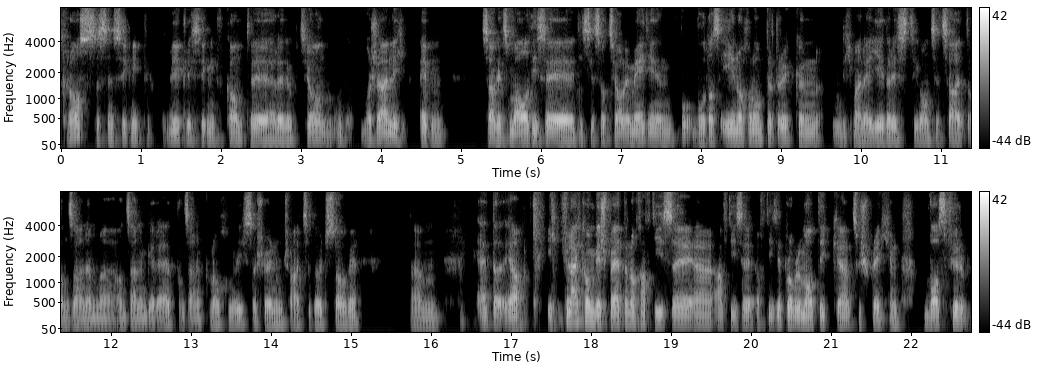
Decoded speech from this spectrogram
Krass, das ist eine wirklich signifikante Reduktion und wahrscheinlich eben sage jetzt mal, diese, diese sozialen Medien, wo, wo, das eh noch runterdrücken. Und ich meine, jeder ist die ganze Zeit an seinem, äh, an seinem Gerät, an seinem Knochen, wie ich so schön im Schweizerdeutsch sage. Ähm, äh, da, ja, ich, vielleicht kommen wir später noch auf diese, äh, auf diese, auf diese Problematik äh, zu sprechen. Was für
